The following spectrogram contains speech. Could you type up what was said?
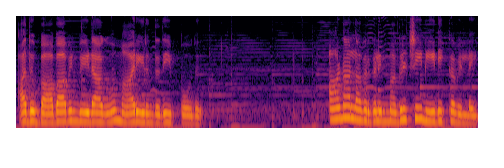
அது பாபாவின் வீடாகவும் மாறியிருந்தது இப்போது. ஆனால் அவர்களின் மகிழ்ச்சி நீடிக்கவில்லை.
